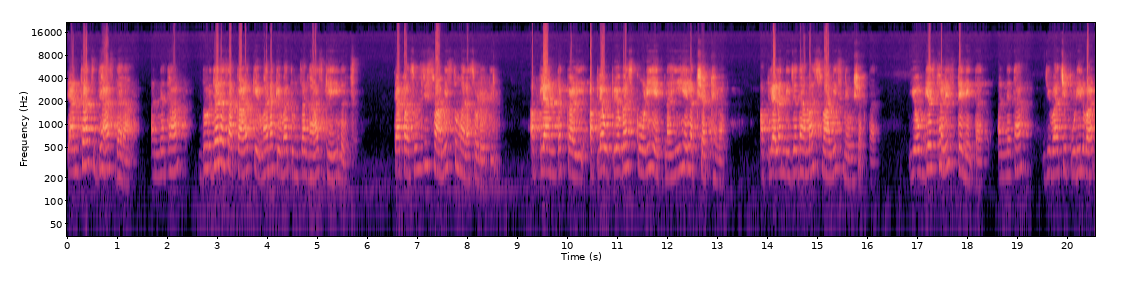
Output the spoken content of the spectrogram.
त्यांचाच ध्यास धरा. अन्यथा दुर्धर असा काळ केव्हा ना केव्हा तुमचा घास घेईलच. त्यापासून श्री स्वामीच तुम्हाला सोडवतील. आपल्या अंतकाळी आपल्या उपयोगास कोणी येत नाही हे लक्षात ठेवा. आपल्याला निजधामात स्वामीच नेऊ शकतात. योग्य स्थळीच ते नेतात. अन्यथा जीवाची पुढील वाट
